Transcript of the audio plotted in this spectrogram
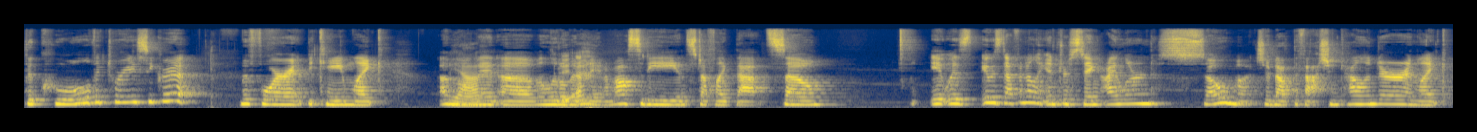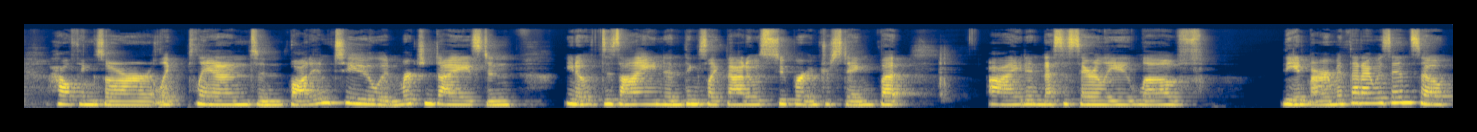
the cool Victoria's Secret before it became like a yeah. moment of a little yeah. bit of animosity and stuff like that. So it was it was definitely interesting. I learned so much about the fashion calendar and like how things are like planned and bought into and merchandised and you know designed and things like that. It was super interesting, but I didn't necessarily love the environment that I was in, so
